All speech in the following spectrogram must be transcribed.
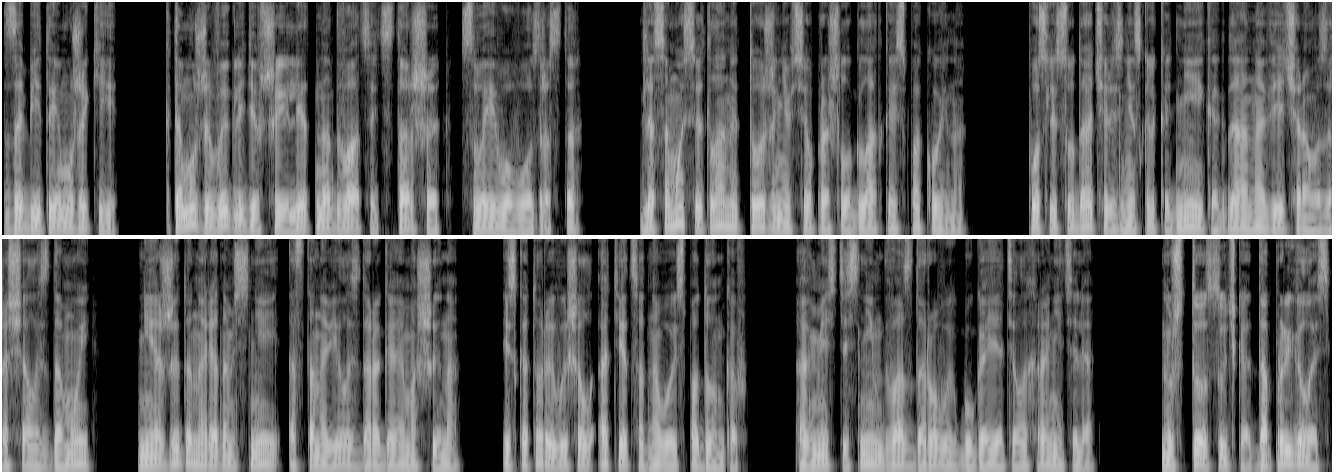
забитые мужики, к тому же выглядевшие лет на 20 старше своего возраста. Для самой Светланы тоже не все прошло гладко и спокойно. После суда, через несколько дней, когда она вечером возвращалась домой, Неожиданно рядом с ней остановилась дорогая машина, из которой вышел отец одного из подонков, а вместе с ним два здоровых бугая-телохранителя. «Ну что, сучка, допрыгалась?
